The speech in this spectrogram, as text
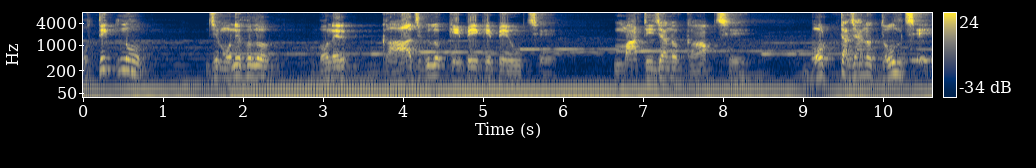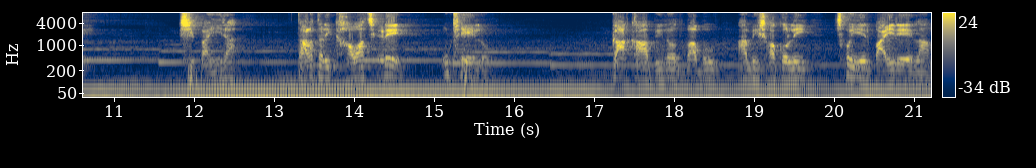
ও তীক্ষ্ণ যে মনে হলো বনের গাছগুলো কেঁপে কেঁপে উঠছে, মাটি যেন কাঁপছে, বোটটা যেন দুলছে। সিপাহীরা তাড়াতাড়ি খাওয়া ছেড়ে উঠে এলো। কাকা বিনোদ বাবু, আমি সকলেই ছইয়ের বাইরে এলাম।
